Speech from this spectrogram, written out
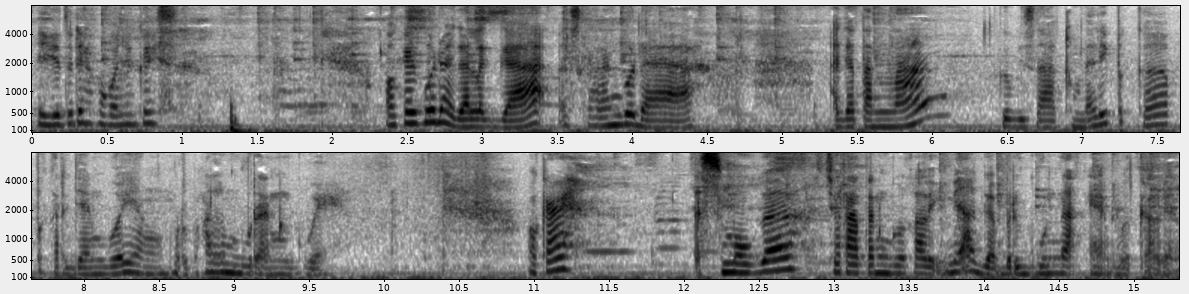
ya gitu deh pokoknya guys. Oke gue udah agak lega. Sekarang gue udah agak tenang. Gue bisa kembali ke pekerjaan gue yang merupakan lemburan gue. Oke? Semoga curhatan gue kali ini agak berguna ya buat kalian.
